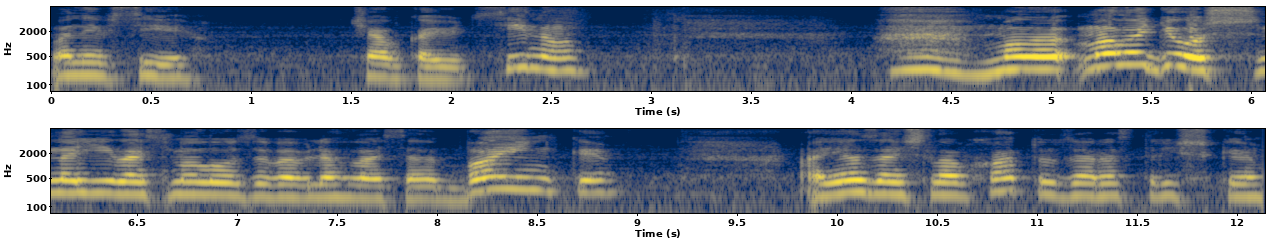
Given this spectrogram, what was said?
Вони всі чавкають сіно. Моло- Молодіж наїлась молозива, вляглася баїньки. А я зайшла в хату зараз трішки,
